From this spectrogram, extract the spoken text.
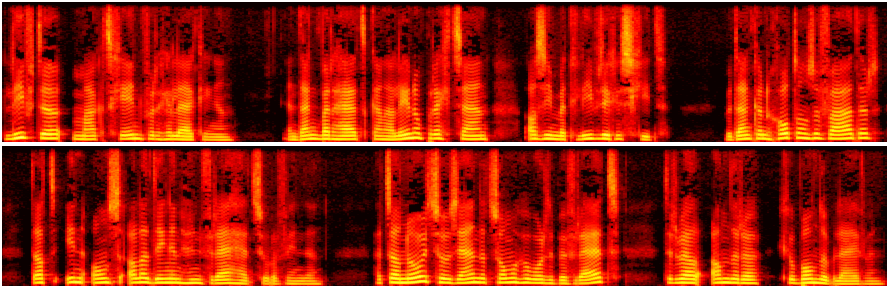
Liefde maakt geen vergelijkingen. En dankbaarheid kan alleen oprecht zijn als die met liefde geschiet. We danken God onze Vader dat in ons alle dingen hun vrijheid zullen vinden. Het zal nooit zo zijn dat sommigen worden bevrijd, terwijl anderen gebonden blijven.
